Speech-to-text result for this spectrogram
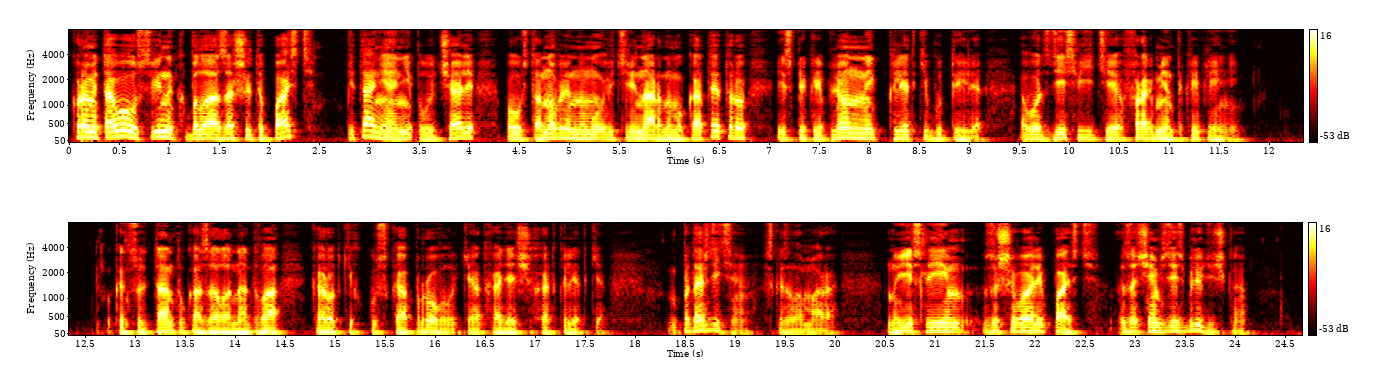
Кроме того, у свинок была зашита пасть, Питание они получали по установленному ветеринарному катетеру из прикрепленной к клетке бутыли. Вот здесь видите фрагменты креплений. Консультант указала на два коротких куска проволоки, отходящих от клетки. «Подождите», — сказала Мара, — «но если им зашивали пасть, зачем здесь блюдечко?»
